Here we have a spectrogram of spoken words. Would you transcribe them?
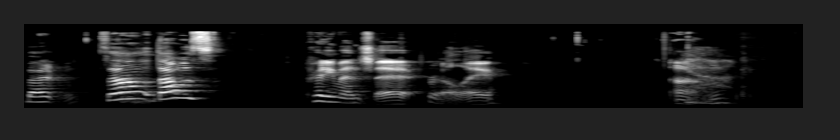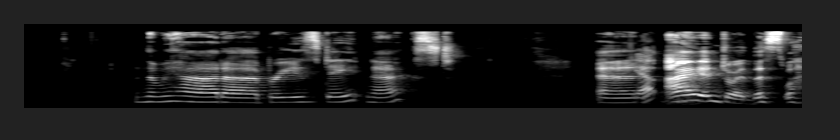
But so that was pretty much it, really. Um Yeah. and then we had a Bri's date next. And Yep. I enjoyed this one.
